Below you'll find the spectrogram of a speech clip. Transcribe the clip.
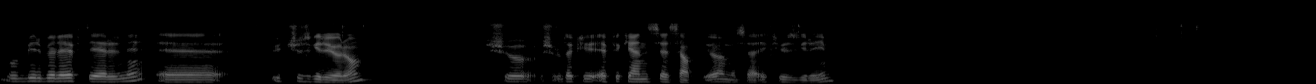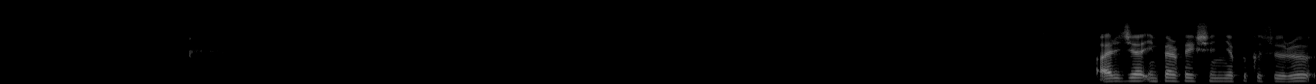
Bu 1 bölü f değerini e, 300 giriyorum. Şu şuradaki f'i kendisi hesaplıyor. Mesela 200 gireyim. Ayrıca imperfection yapı kusuru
